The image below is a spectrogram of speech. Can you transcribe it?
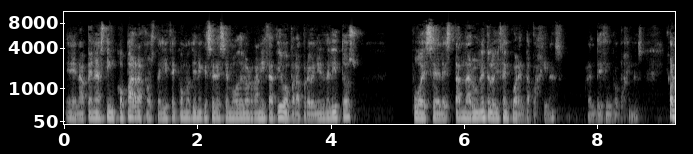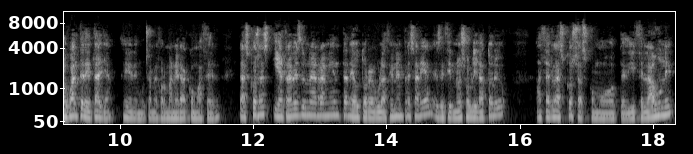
en apenas cinco párrafos te dice cómo tiene que ser ese modelo organizativo para prevenir delitos, pues el estándar UNE te lo dice en 40 páginas, 45 páginas. Con lo cual te detalla eh, de mucha mejor manera cómo hacer las cosas y a través de una herramienta de autorregulación empresarial, es decir, no es obligatorio hacer las cosas como te dice la UNE,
